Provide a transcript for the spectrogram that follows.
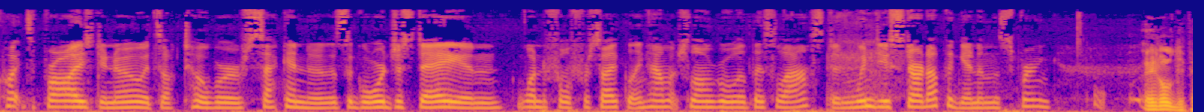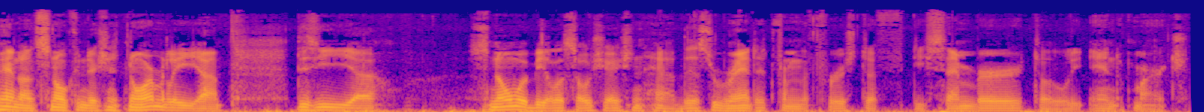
quite surprised. You know, it's October second and it's a gorgeous day and wonderful for cycling. How much longer will this last? And when do you start up again in the spring? It'll depend on snow conditions. Normally, uh, the uh, Snowmobile Association have this rented from the 1st of December till the end of March.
